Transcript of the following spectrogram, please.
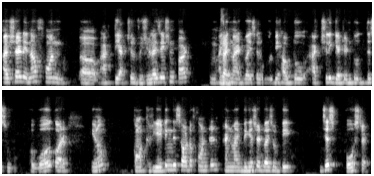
I've shared enough on uh, act, the actual visualization part. Mm, I Right. think my advice will, will be how to actually get into this uh, work or, you know, creating this sort of content. And my biggest advice would be just post it.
